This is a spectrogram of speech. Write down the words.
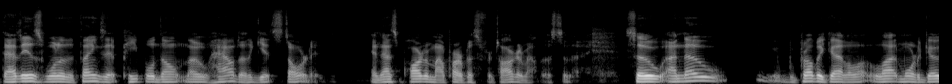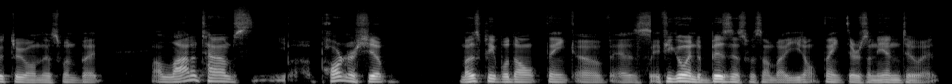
that is one of the things that people don't know how to get started. And that's part of my purpose for talking about this today. So I know we probably got a lot more to go through on this one, but a lot of times, partnership, most people don't think of as if you go into business with somebody, you don't think there's an end to it.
